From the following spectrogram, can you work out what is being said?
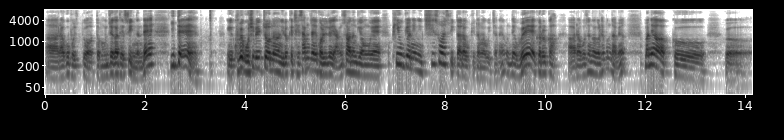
아, 라고 볼, 어떤 문제가 될 수 있는데, 이때, 951조는 이렇게 제3자의 권리를 양수하는 경우에 피후견인이 취소할 수 있다라고 규정하고 있잖아요. 근데 왜 그럴까라고 생각을 해본다면, 만약 그, 그,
